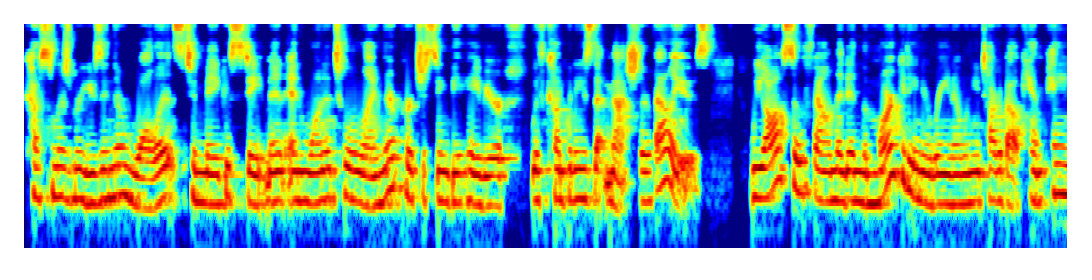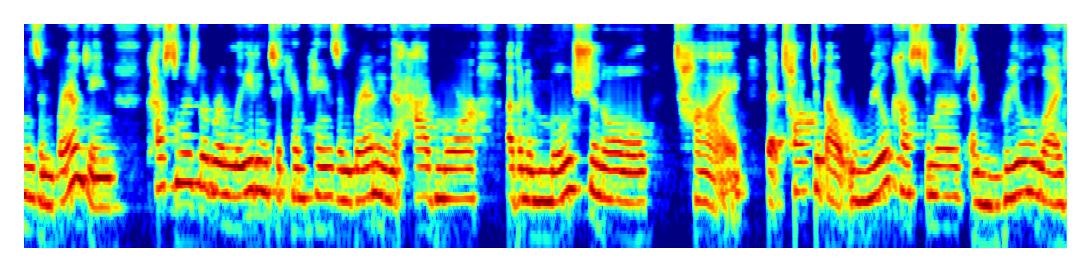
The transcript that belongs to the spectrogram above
customers were using their wallets to make a statement and wanted to align their purchasing behavior with companies that match their values. We also found that in the marketing arena, when you talk about campaigns and branding, customers were relating to campaigns and branding that had more of an emotional tie that talked about real customers and real life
